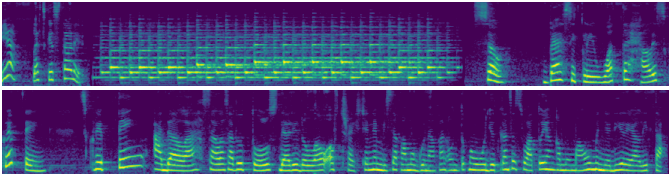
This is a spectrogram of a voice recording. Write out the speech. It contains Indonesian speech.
yeah, let's get started. So, basically what the hell is scripting? Scripting adalah salah satu tools dari the law of attraction yang bisa kamu gunakan untuk mewujudkan sesuatu yang kamu mau menjadi realita.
